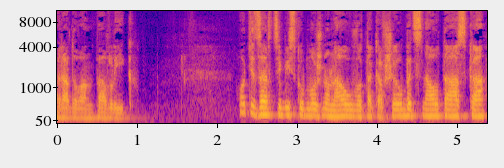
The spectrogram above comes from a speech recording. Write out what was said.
Radovan Pavlík. Otec arcibiskup, možno na úvod taká všeobecná otázka. E,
